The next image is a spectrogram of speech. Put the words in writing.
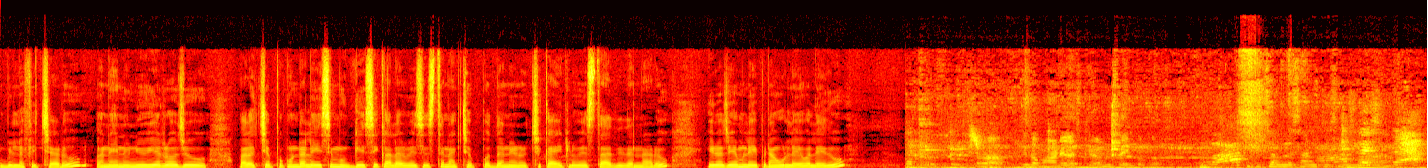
బిల్డప్ ఇచ్చాడు నేను న్యూ ఇయర్ రోజు వాళ్ళకి చెప్పకుండా లేచి ముగ్గేసి కలర్ వేసేస్తే నాకు చెప్పొద్దని నేను వచ్చి కైట్లు వేస్తా అది ఇది అన్నాడు ఈరోజు ఏం లేపినా కూడా లేవలేదు हा तिनं भांडे असते मी स्वयंपाक करतो किती चांगलं सांगतेस मला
